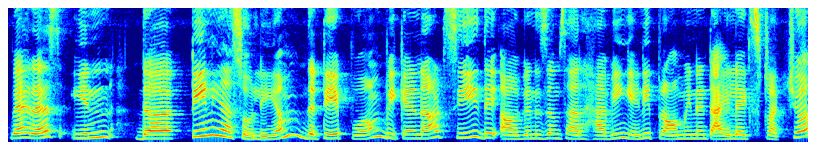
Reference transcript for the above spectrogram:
Whereas in the Taenia solium, the tapeworm, we cannot see the organisms are having any prominent eye-like structure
